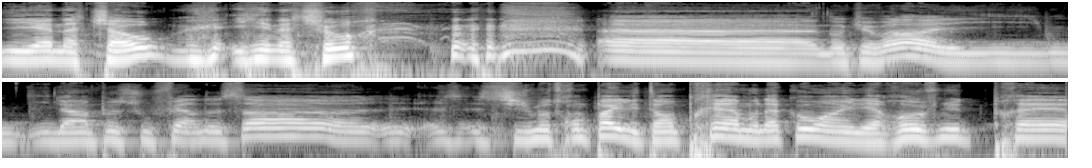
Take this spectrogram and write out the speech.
Iana Chao, Chao. donc voilà, il, il, a un peu souffert de ça. Si je me trompe pas, il était en prêt à Monaco. Hein. Il est revenu de prêt.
